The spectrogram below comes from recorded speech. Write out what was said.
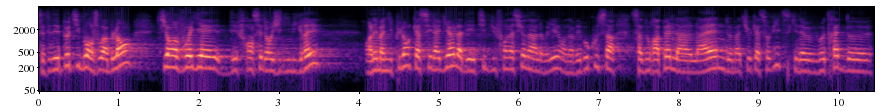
C'était des petits bourgeois blancs qui envoyaient des Français d'origine immigrée en les manipulant, casser la gueule à des types du Front National. Vous voyez, on avait beaucoup ça. Ça nous rappelle la, haine de Mathieu Kassovitz, qui me traite de,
